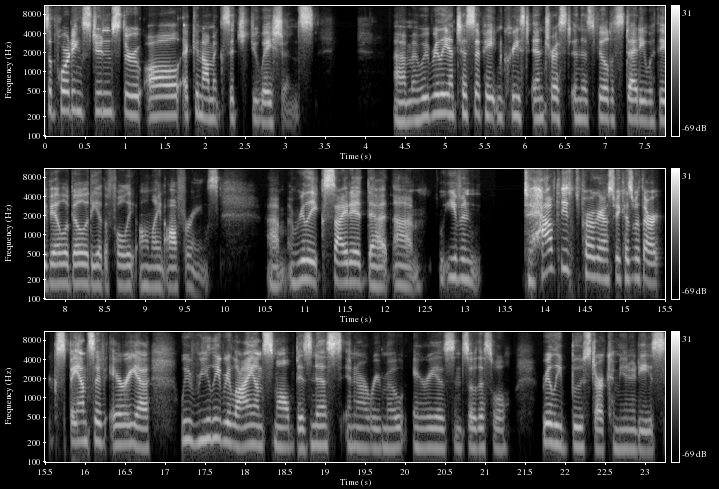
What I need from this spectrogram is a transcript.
supporting students through all economic situations. Um, and we really anticipate increased interest in this field of study with the availability of the fully online offerings. Um, I'm really excited that um, even to have these programs because with our expansive area, we really rely on small business in our remote areas. And so this will really boost our communities.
